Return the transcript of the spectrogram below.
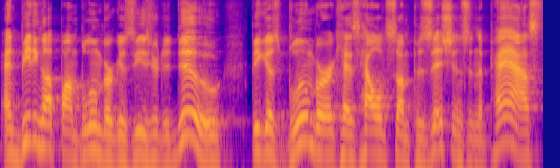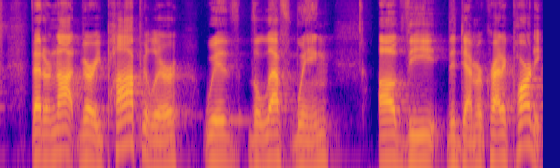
And beating up on Bloomberg is easier to do because Bloomberg has held some positions in the past that are not very popular with the left wing of the, the Democratic Party.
